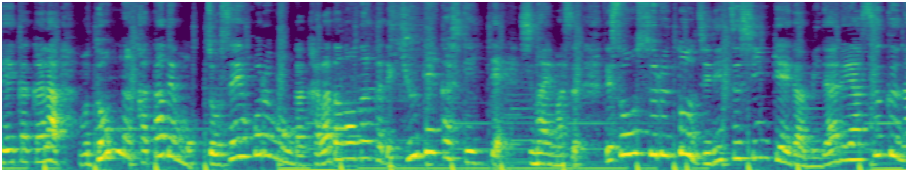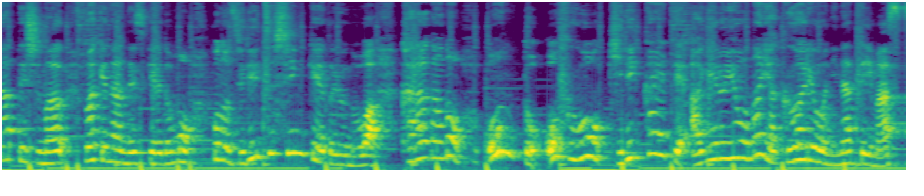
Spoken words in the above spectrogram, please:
低下からもうどんな方でも女性ホルモンが体の中で急低下していってしまいます。でそうすると自律神経が乱れやすくなってしまうわけなんですけれどもこの自律神経というのは体のオンとオフを切り替えてあげるような役割を担っています。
